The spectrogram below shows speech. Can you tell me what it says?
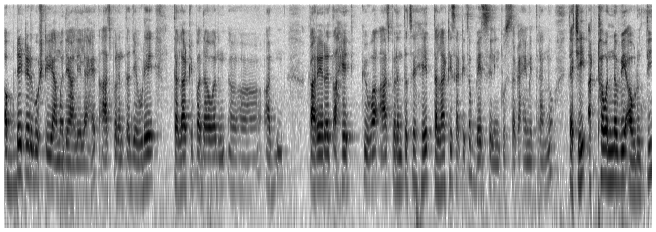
अपडेटेड गोष्टी यामध्ये आलेल्या आहेत. आजपर्यंत जेवढे तलाठी पदावर कार्यरत आहेत किंवा आजपर्यंतचं हे तलाठीसाठीचं बेस्ट सेलिंग पुस्तक आहे मित्रांनो त्याची अठ्ठावन्नवी आवृत्ती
